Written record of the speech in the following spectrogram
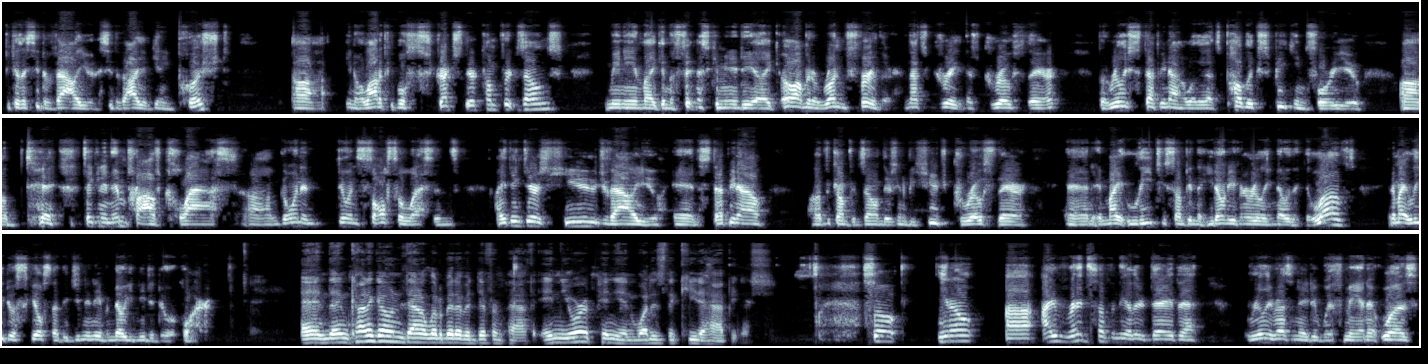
because I see the value and I see the value of getting pushed. Uh, you know, a lot of people stretch their comfort zones, meaning like in the fitness community, like, oh, I'm going to run further. And that's great. There's growth there. But really stepping out, whether that's public speaking for you, um, t- taking an improv class, um, going and doing salsa lessons, I think there's huge value in stepping out of the comfort zone. There's going to be huge growth there, and it might lead to something that you don't even really know that you loved. And it might lead to a skill set that you didn't even know you needed to acquire. And then, kind of going down a little bit of a different path. In your opinion, what is the key to happiness? So, you know, uh, I read something the other day that really resonated with me, and it was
